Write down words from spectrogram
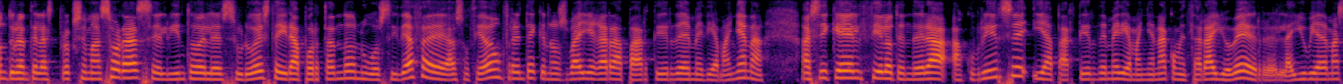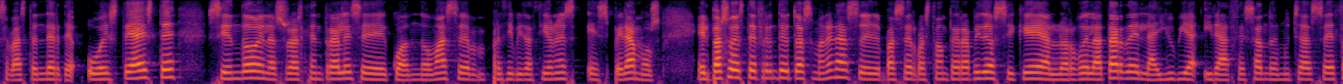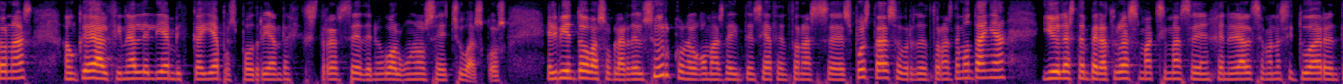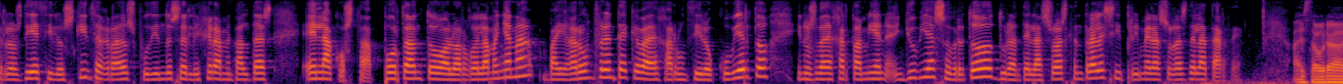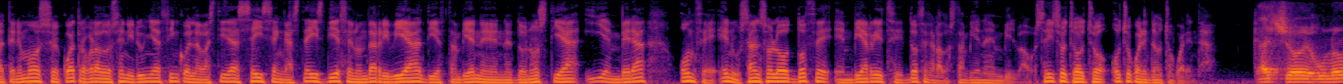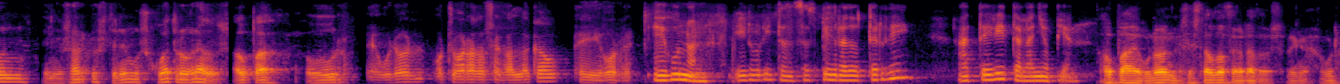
durante las próximas horas el viento del suroeste irá aportando nubosidad eh, asociada a un frente que nos va a llegar a partir de media mañana. Así que el cielo tenderá a cubrirse y a partir de media mañana comenzará a llover. La lluvia además se va a extender de oeste a este, siendo en las horas centrales eh, cuando más eh, precipitaciones esperamos. El paso de este frente de todas maneras va a ser bastante rápido, así que a lo largo de la tarde la lluvia irá cesando en muchas zonas, aunque al final del día en Vizcaya pues podrían registrarse de nuevo algunos eh, chubascos. El viento va a soplar del sur con algo más de intensidad en zonas eh, expuestas, sobre todo en zonas de montaña, y hoy las temperaturas máximas en general se van a situar entre los 10 y los 15 grados, pudiendo ser ligeramente altas en la costa. Por tanto, a lo largo de la mañana va a llegar un frente que va a dejar un cielo cubierto y nos va a dejar también lluvia, sobre todo durante las horas centrales y primeras horas de la tarde. A esta hora tenemos 4 eh, grados en Iruña, 5 en La Bastida, 6 en Gasteiz, 10 en Ondarribía, 10 también en Don Donostia y en Vera, 11 en Usánsolo, 12 en Biarritz y 12 grados también en Bilbao. 688-840-840. Cacho, Egunon, en los arcos tenemos 4 grados. Aupa, Ogur. Egunon, 8 grados en Galdacao e Igorre. Egunon, iruritan zazpi grado terdi, ateri pian. Aupa, Egunon, es estado 12 grados. Venga, Ogur.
